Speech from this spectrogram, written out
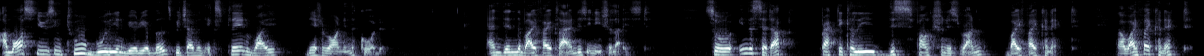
I'm also using two boolean variables which I will explain why later on in the code. And then the Wi-Fi client is initialized. So in the setup, practically this function is run Wi-Fi connect. Now Wi-Fi connect,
